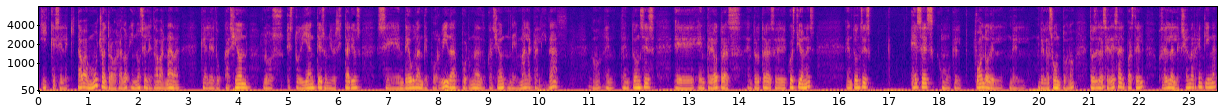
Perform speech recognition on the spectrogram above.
y que se le quitaba mucho al trabajador y no se le daba nada que la educación, los estudiantes universitarios se endeudan de por vida por una educación de mala calidad. entonces, eh, entre otras, entre otras eh, cuestiones, entonces ese es como que el fondo del, del, del, asunto, ¿no? Entonces la cereza del pastel, pues es la elección argentina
